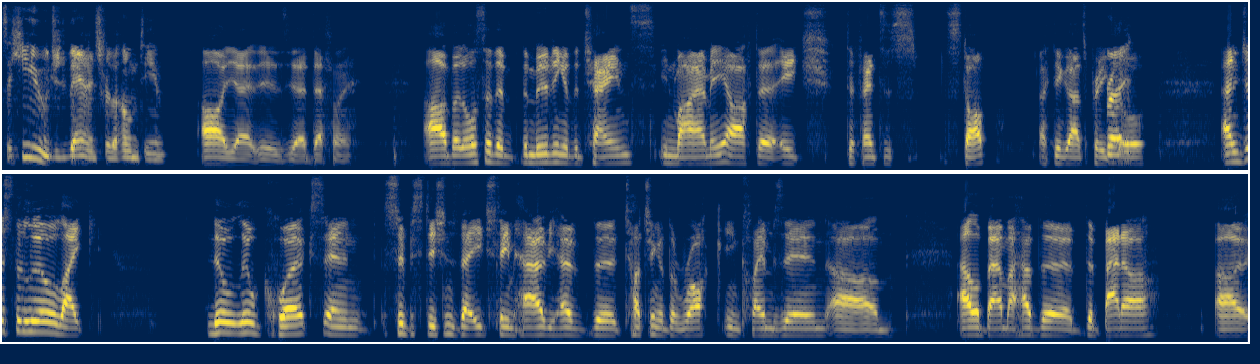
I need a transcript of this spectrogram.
it's a huge advantage for the home team. Oh yeah, it is. Yeah, definitely. Uh, but also the the moving of the chains in Miami after each defensive stop, I think that's pretty Right. cool. And just the little like little little quirks and superstitions that each team have. You have the touching of the rock in Clemson. Um, Alabama have the the banner uh,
